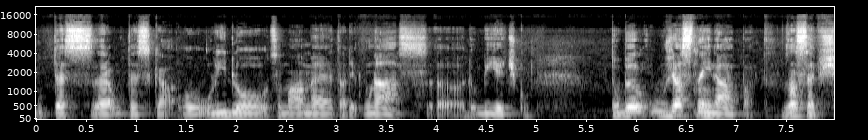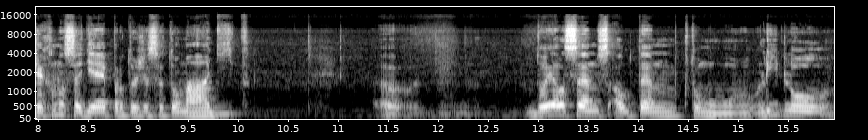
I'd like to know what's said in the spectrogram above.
U, tes, u Teska, u, u Lidlu, co máme tady u nás, dobíječku. To byl úžasný nápad. Zase všechno se děje, protože se to má dít. Eh, dojel jsem s autem k tomu Lidlu,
